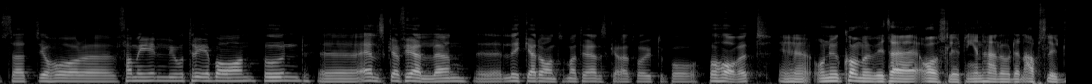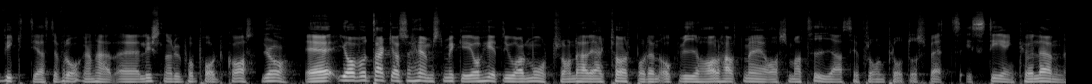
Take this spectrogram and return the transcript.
så att jag har eh, familj och tre barn, hund, eh, älskar fjällen, eh, likadant som att jag älskar att vara ute på, på havet. Eh, och nu kommer vi till avslutningen här då, den absolut viktigaste frågan här. Eh, lyssnar du på podcast? Ja, jag får tacka så hemskt mycket. Jag heter Johan Mårtsson, det här är Aktörspodden och vi har haft med oss Mattias ifrån Plåt och Spets i Stenkullen.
